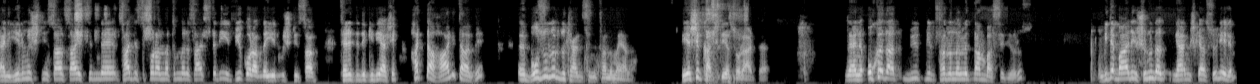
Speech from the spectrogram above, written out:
yani 23 Nisan sayesinde sadece spor anlatımları sayesinde değil büyük oranda 23 Nisan TRT'deki diğer şey. Hatta Halit abi e, bozulurdu kendisini tanımayana. Yaşı kaç diye sorardı. Yani o kadar büyük bir tanınırlıktan bahsediyoruz. Bir de bari şunu da gelmişken söyleyelim.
